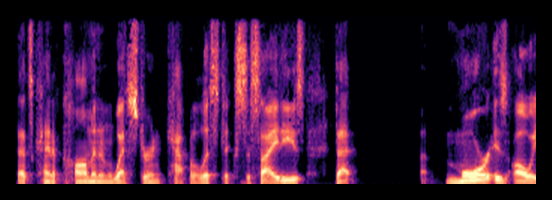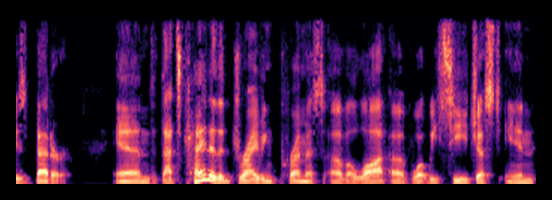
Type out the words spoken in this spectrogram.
that's kind of common in Western capitalistic societies that more is always better. And that's kind of the driving premise of a lot of what we see just in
